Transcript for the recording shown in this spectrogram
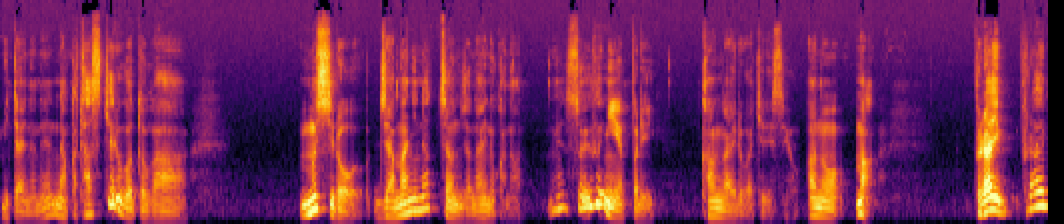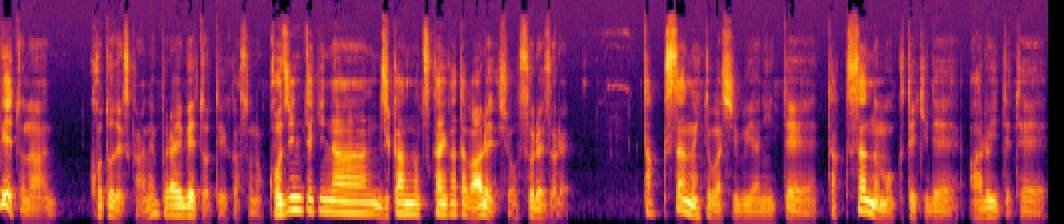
みたいなね。なんか助けることがむしろ邪魔になっちゃうんじゃないのかな、ね、そういうふうにやっぱり考えるわけですよ。あのまあプライプライベートなことですからねプライベートっていうかその個人的な時間の使い方があるでしょ？それぞれ。たくさんの人が渋谷にいてたくさんの目的で歩いてて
